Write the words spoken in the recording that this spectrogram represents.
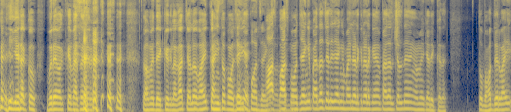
ये रखो बुरे वक्त के पैसे मेरे। तो हमें देख के लगा चलो भाई कहीं तो पहुँचेंगे तो पहुँच जाएँगे आस पास पहुँच जाएँगे पैदल चले जाएँगे भाई लड़के लड़के हैं पैदल चल देंगे हमें क्या दिक्कत है? तो बहुत देर भाई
